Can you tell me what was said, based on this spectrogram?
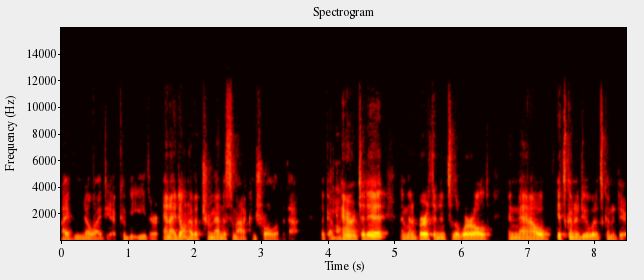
I have no idea. It could be either. And I don't have a tremendous amount of control over that. Like I've yeah. parented it, I'm going to birth it into the world, and now it's going to do what it's going to do.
